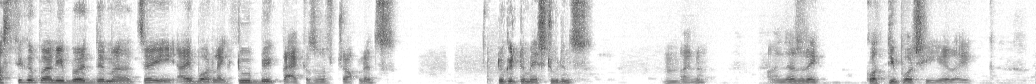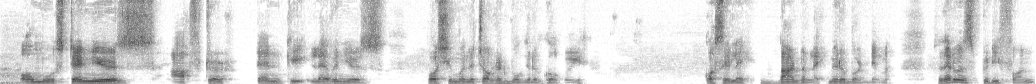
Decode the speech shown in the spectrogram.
अस्तिको पालि बर्थडेमा चाहिँ I bought like two big package of chocolates to get to my students Mm. होइन अनि द्याट लाइक कति पछि के like almost ten years after ten कि इलेभेन इयर्स पछि मैले चक्लेट बोकेर गएको कि कसैलाई बाँड्नलाई मेरो बर्थडेमा so that was pretty fun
